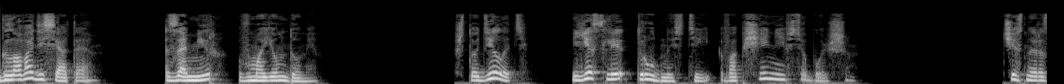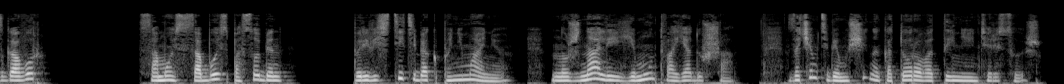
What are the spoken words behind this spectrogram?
Глава десятая. За мир в моем доме. Что делать, если трудностей в общении все больше? Честный разговор самой с собой способен привести тебя к пониманию, нужна ли ему твоя душа. Зачем тебе мужчина, которого ты не интересуешь?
